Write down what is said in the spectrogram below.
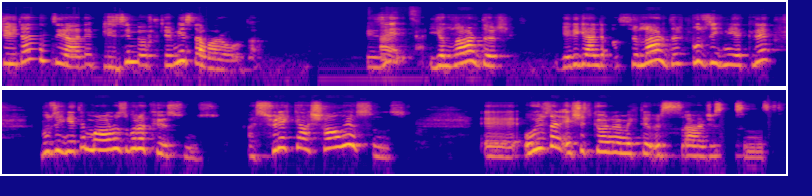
şeyden ziyade bizim öfkemiz de var orada. Bizi evet. yıllardır geri geldi asırlardır bu zihniyetle bu zihniyete maruz bırakıyorsunuz. Yani sürekli aşağılıyorsunuz. E, o yüzden eşit görmemekte ısrarcısınız.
